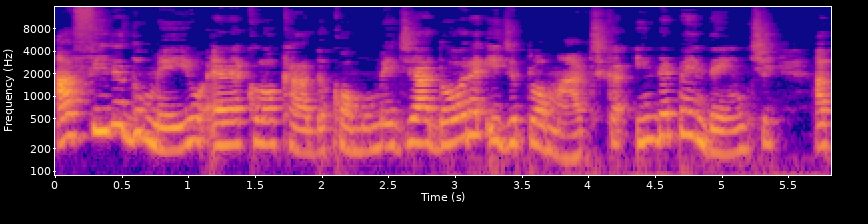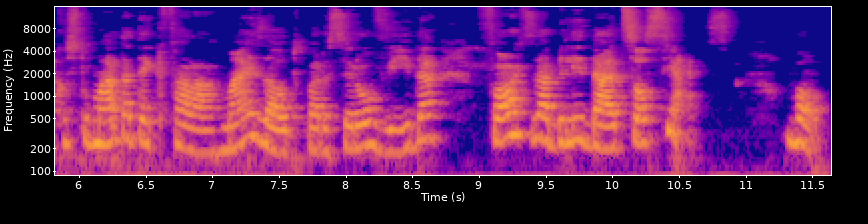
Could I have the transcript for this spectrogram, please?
A filha do meio ela é colocada como mediadora e diplomática, independente, acostumada a ter que falar mais alto para ser ouvida, fortes habilidades sociais. Bom,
